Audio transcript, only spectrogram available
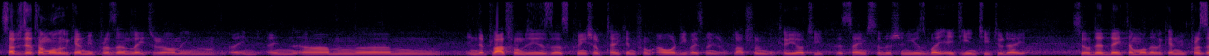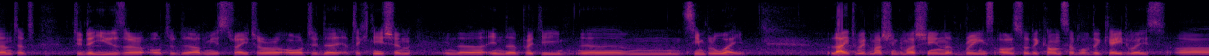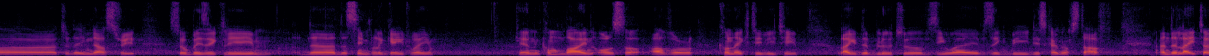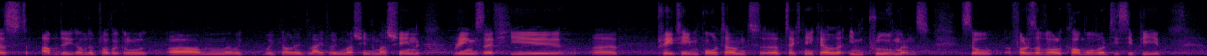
Such data model can be presented later on in, in, in, um, um, in the platform. This is a screenshot taken from our device management platform, the Coiote, the same solution used by AT&T today. So the data model can be presented to the user or to the administrator or to the technician in the, in the pretty um, simple way. Lightweight machine-to-machine -machine brings also the concept of the gateways uh, to the industry. So basically, the, the simple gateway can combine also other connectivity, like the Bluetooth, Z-Wave, Zigbee, this kind of stuff. And the latest update of the protocol, um, we, we, call it lightweight machine-to-machine, -machine, brings a few uh, pretty important uh, technical improvements. So first of all, CoAP over TCP,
